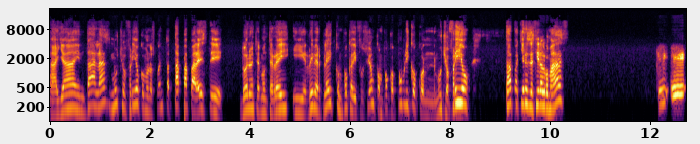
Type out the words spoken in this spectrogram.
allá en Dallas, mucho frío, como nos cuenta Tapa para este duelo entre Monterrey y River Plate, con poca difusión, con poco público, con mucho frío. Tapa, ¿quieres decir algo más? Sí, eh,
